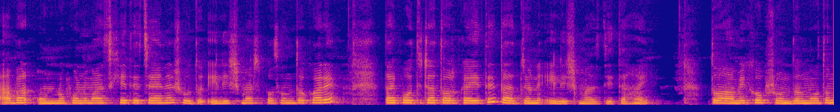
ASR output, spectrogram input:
আবার অন্য কোনো মাছ খেতে চায় না, শুধু ইলিশ মাছ পছন্দ করে। তাই প্রতিটা তরকারিতে তার জন্য ইলিশ মাছ দিতে হয়। তো আমি খুব সুন্দর মতন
